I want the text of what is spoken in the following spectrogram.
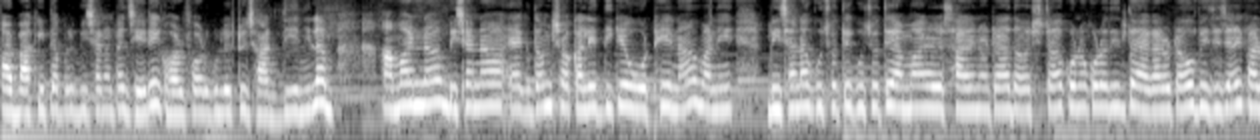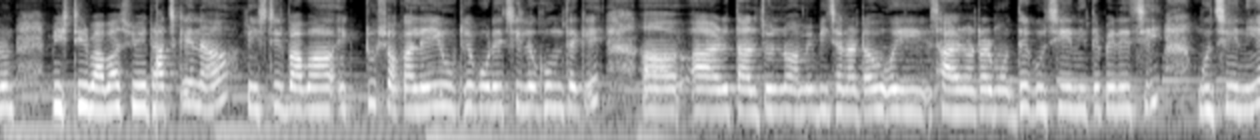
আর বাকি তারপরে বিছানাটা ঝেড়ে ঘর ফরগুলো একটু ঝাড় দিয়ে নিলাম। আমার না বিছানা একদম সকালের দিকে ওঠে না। মানে বিছানা গুছোতে গুছোতে আমার সাড়ে নটা, দশটা, কোনো কোনো দিন তো এগারোটাও বেজে যায়। কারণ মিষ্টির বাবা শুয়ে আজকে না মিষ্টির বাবা একটু সকালেই উঠে পড়েছিল ঘুম থেকে। আর তার জন্য আমি বিছানাটাও ওই সাড়ে নটার মধ্যে গুছিয়ে নিতে পেরেছি। গুছিয়ে নিয়ে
